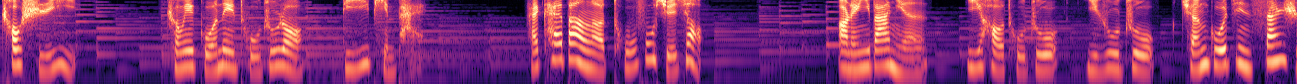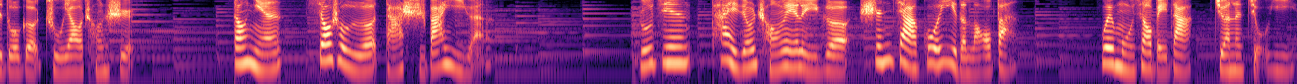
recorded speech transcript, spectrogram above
超十亿，成为国内土猪肉第一品牌，还开办了屠夫学校。二零一八年，一号土猪已入驻全国近三十多个主要城市，当年销售额达十八亿元。如今，他已经成为了一个身价过亿的老板，为母校北大捐了九亿。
